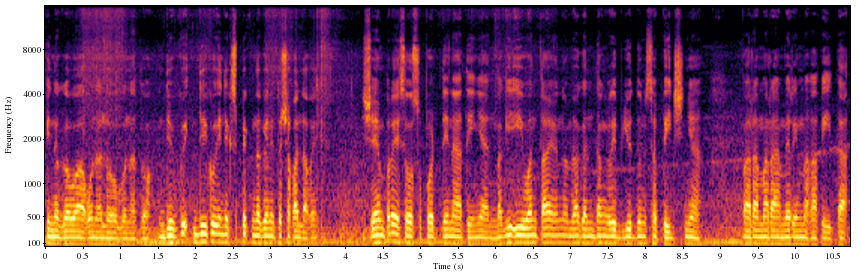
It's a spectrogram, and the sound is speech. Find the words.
pinagawa ko na logo na to. Hindi ko, hindi ko in-expect na ganito siya kalaki. Siyempre, so support din natin yan. Magiiwan tayo ng magandang review dun sa page niya para marami rin makakita.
